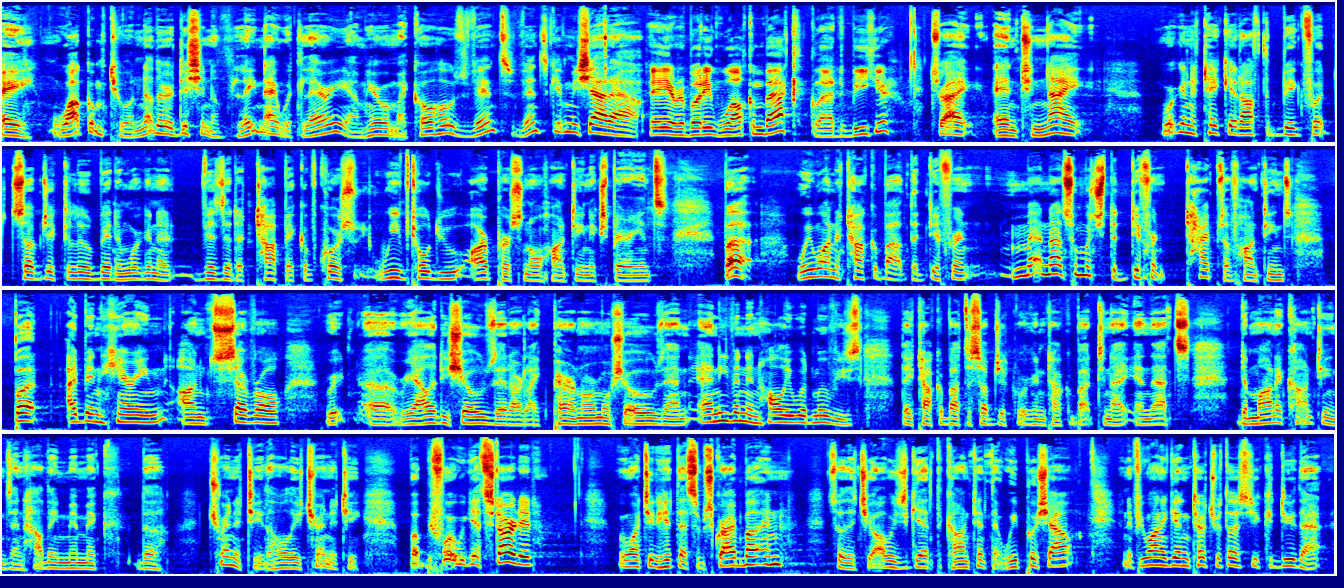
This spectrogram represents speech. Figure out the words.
Hey, welcome to another edition of Late Night with Larry. I'm here with my co-host Vince. Vince, give me a shout out. Hey, everybody, welcome back. Glad to be here. That's right. And tonight we're going to take it off the Bigfoot subject a little bit and we're going to visit a topic. Of course, we've told you our personal haunting experience, but we want to talk about the different, not so much the different types of hauntings, but I've been hearing on several re, uh, reality shows that are like paranormal shows, and, and even in Hollywood movies, they talk about the subject we're going to talk about tonight, and that's demonic hauntings and how they mimic the Trinity, the Holy Trinity. But before we get started, we want you to hit that subscribe button so that you always get the content that we push out. And if you want to get in touch with us, you could do that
